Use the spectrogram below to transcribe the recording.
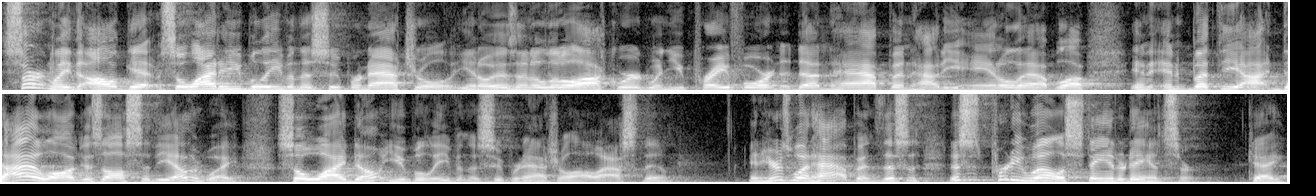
certainly I'll get, so why do you believe in the supernatural? You know, isn't it a little awkward when you pray for it and it doesn't happen? How do you handle that? Blah. And, and, but the uh, dialogue is also the other way. So why don't you believe in the supernatural? I'll ask them. And here's what happens. This is, this is pretty well a standard answer, okay?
